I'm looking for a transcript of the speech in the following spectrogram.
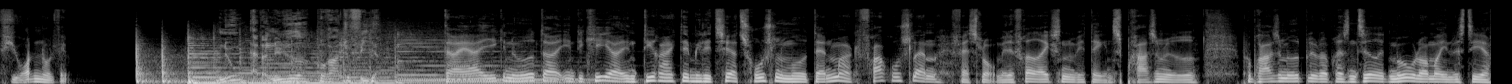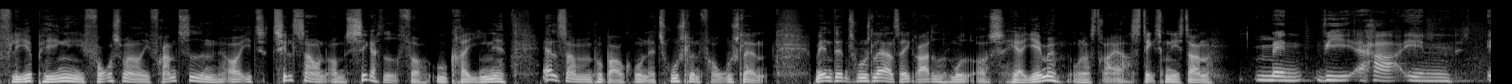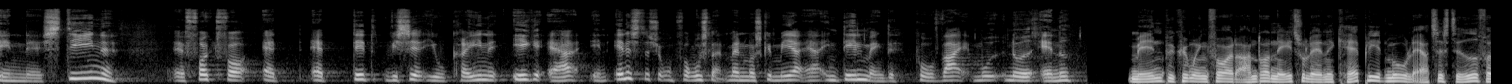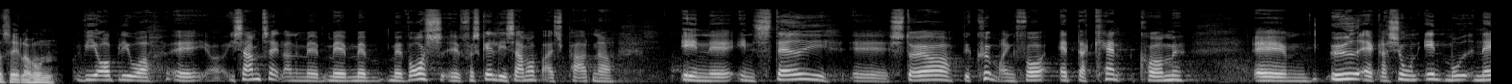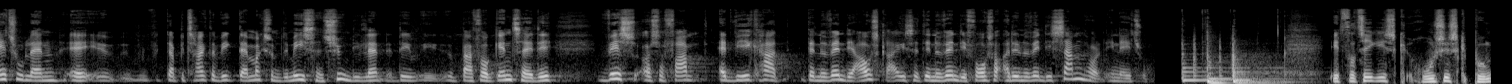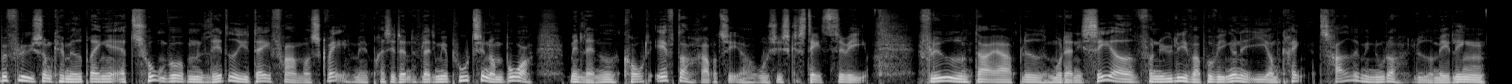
1405. Nu er der nyheder på Radio 4. Der er ikke noget, der indikerer en direkte militær trussel mod Danmark fra Rusland, fastslår Mette Frederiksen ved dagens pressemøde. På pressemødet blev der præsenteret et mål om at investere flere penge i forsvaret i fremtiden og et tilsavn om sikkerhed for Ukraine. Alt sammen på baggrund af truslen fra Rusland. Men den trussel er altså ikke rettet mod os herhjemme, understreger statsministeren. Men vi har en, en øh, stigende øh, frygt for, at, at det, vi ser i Ukraine, ikke er en endestation for Rusland, men måske mere er en delmængde på vej mod noget andet. Men bekymringen for, at andre NATO-lande kan blive et mål, er til stede, fortæller hun. Vi oplever øh, i samtalerne med, med, med, med vores øh, forskellige samarbejdspartnere en, øh, en stadig øh, større bekymring for, at der kan komme øh, Øhm, øget aggression ind mod NATO-lande. Øh, der betragter vi ikke Danmark som det mest sandsynlige land. Det er øh, bare for at gentage det. Hvis og så frem, at vi ikke har den nødvendige afskrækkelse, det nødvendige forsvar og det nødvendige sammenhold i NATO. Et strategisk russisk bombefly, som kan medbringe atomvåben, lettede i dag fra Moskva med præsident Vladimir Putin ombord, men landede kort efter, rapporterer russisk statstv. Flyet, der er blevet moderniseret for nylig, var på vingerne i omkring 30 minutter, lyder meldingen.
